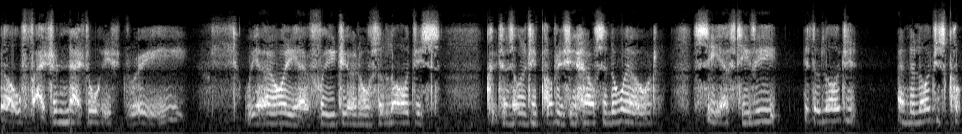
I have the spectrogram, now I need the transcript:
old-fashioned natural history. We already have three journals, the largest cryptozoology publishing house in the world. CFTV is the largest and the largest co-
